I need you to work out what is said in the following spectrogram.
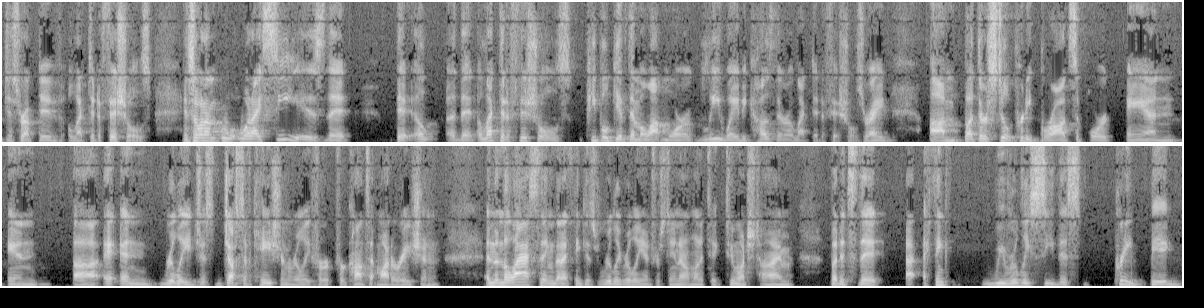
disruptive elected officials. And so what I'm what I see is that that uh, that elected officials people give them a lot more leeway because they're elected officials, right? Um, but there's still pretty broad support and and uh, and really just justification really for for content moderation. And then the last thing that I think is really really interesting. I don't want to take too much time, but it's that I think we really see this pretty big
